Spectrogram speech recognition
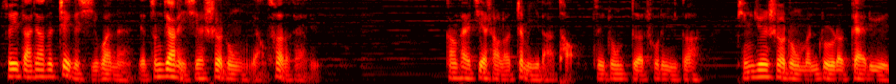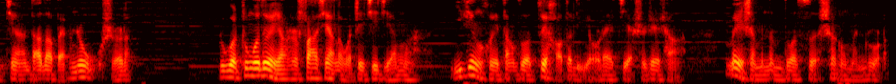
所以大家的这个习惯呢，也增加了一些射中两侧的概率。刚才介绍了这么一大套，最终得出了一个平均射中门柱的概率竟然达到百分之五十了。如果中国队要是发现了我这期节目啊，一定会当做最好的理由来解释这场为什么那么多次射中门柱了。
